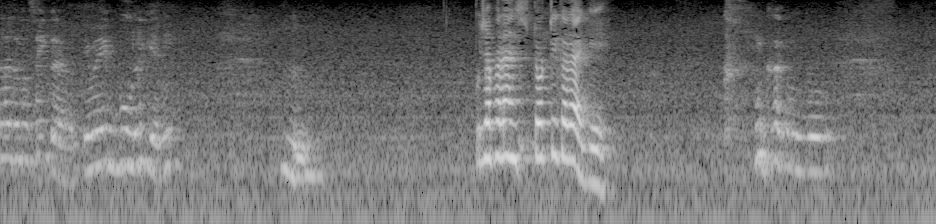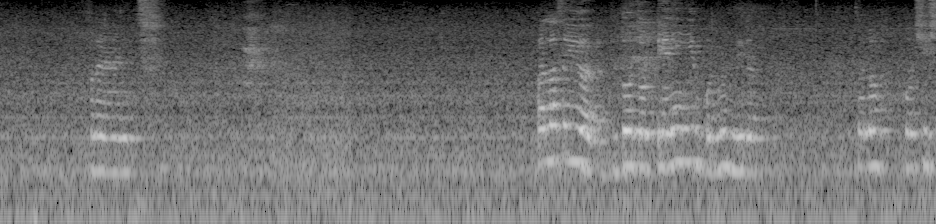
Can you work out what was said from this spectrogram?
पहले तो मैं सही कर रही मैं एक भूल गई नहीं पूजा फ्रेंड्स टोटी कराएगी? दो पहला सही हो गया दो टोटियाँ नहीं ये बोलूँ मेरा चलो कोशिश।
